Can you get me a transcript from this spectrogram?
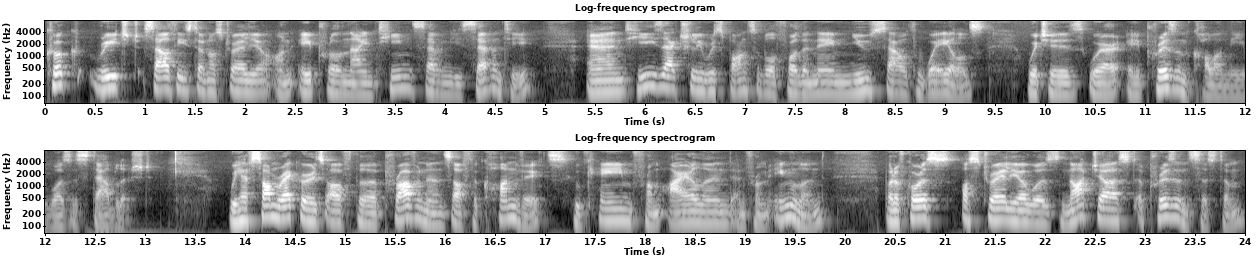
Cook reached southeastern Australia on April 19, 1770, and he's actually responsible for the name New South Wales, which is where a prison colony was established. We have some records of the provenance of the convicts who came from Ireland and from England. But of course, Australia was not just a prison system,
